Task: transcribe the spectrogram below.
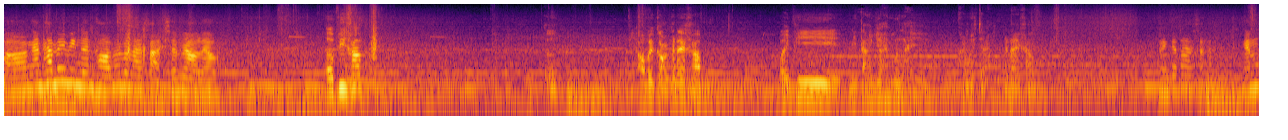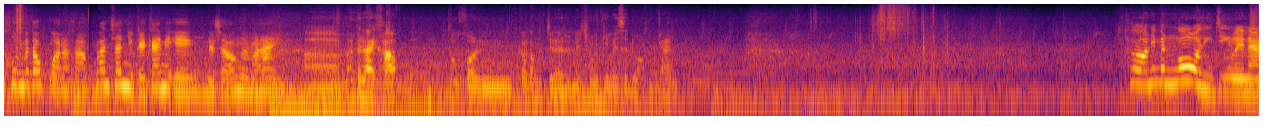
อ๋อ งั้นถ้าไม่มีเงินทอนไม่เป็นไรค่ะ ฉันไม่เอาแล้ว เออพี่ครับ เออพี่เอาไปก่อนก็ได้ครับ ไว้พี่มีตังค์ย่อยเมื่อไหร่ ค่อยมาจ่ายผมก็ได้ครับ งั้นก็ได้ค่ะ งั้นคุณไม่ต้องกลัวนะครับ บ้านฉันอยู่ใกล้ๆนี่เอง เดี๋ยวฉันเอาเงินมาให้ เออไม่เป็นไรครับ ทุกคนก็ต้องเจอในช่วงที่ไม่สะดวกเหมือนกัน เธอนี่มันโง่จริง ๆ เลยนะ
